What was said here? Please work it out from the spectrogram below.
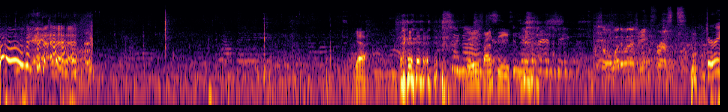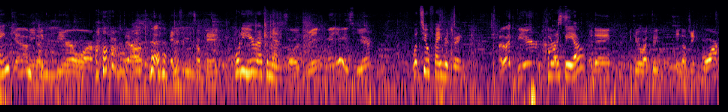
Yeah. Very fancy. So what do you wanna drink first? Drink. Yeah, I mean like beer or cocktail. Anything is okay. What do you recommend? So drink menu is here. What's your favorite drink? I like beer. You like beer? And then if you like to you know drink more,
